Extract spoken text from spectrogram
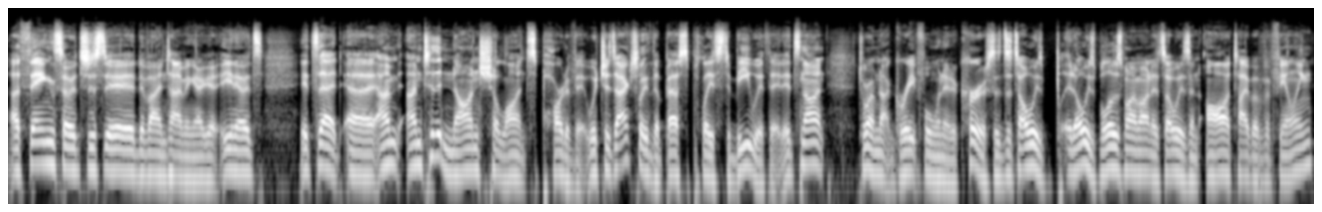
a thing. So it's just uh, divine timing. I get. You know. It's. It's that. Uh, I'm. I'm to the nonchalance part of it, which is actually the best place to be with it. It's not to where I'm not grateful when it occurs. It's. It's always. It always blows my mind. It's always an awe type of a feeling,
